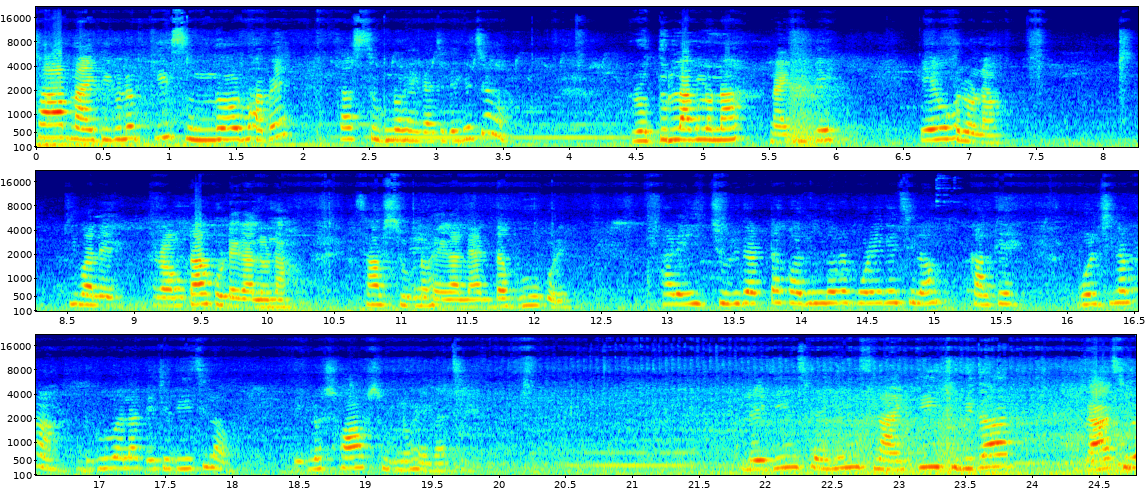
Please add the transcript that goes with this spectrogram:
সব নাইটিগুলো কি সুন্দরভাবে সব শুকনো হয়ে গেছে, দেখেছ? রোদ্দুর লাগল না নাইটিতে, কেউ হলো না। কি বলে, রংটাও ফুটে গেল না। সব শুকনো হয়ে গেল, একদম হু করে। আর এই চুড়িদারটা কদিন ধরে পরে গেছিলাম, কালকে বলছিলাম না, দুপুরবেলা কেচে দিয়েছিলাম, এগুলো সব শুকনো হয়ে গেছে। লেগিংস ফেগিংস নাইটি চুড়িদার। যা ছিল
